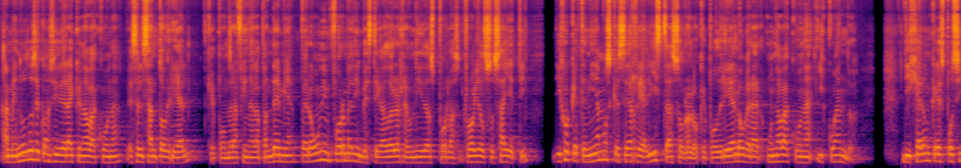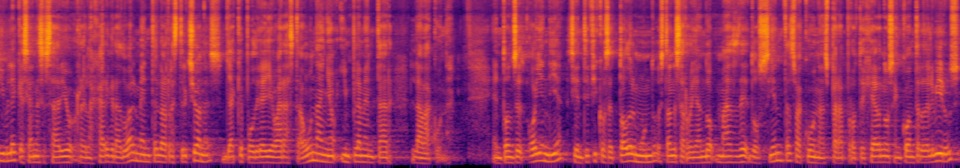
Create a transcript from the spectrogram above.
A menudo se considera que una vacuna es el santo grial que pondrá fin a la pandemia, pero un informe de investigadores reunidos por la Royal Society Dijo que teníamos que ser realistas sobre lo que podría lograr una vacuna y cuándo. Dijeron que es posible que sea necesario relajar gradualmente las restricciones, ya que podría llevar hasta un año implementar la vacuna. Entonces, hoy en día, científicos de todo el mundo están desarrollando más de 200 vacunas para protegernos en contra del virus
